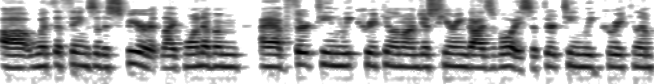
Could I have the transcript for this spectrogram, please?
uh, with the things of the spirit. Like one of them, I have 13 week curriculum on just hearing God's voice, a 13 week curriculum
